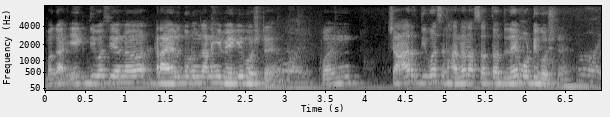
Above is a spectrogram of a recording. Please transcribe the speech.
बघा एक दिवस येणं ट्रायल करून जाणं ही वेगळी गोष्ट आहे. पण चार दिवस राहणं ना सतत लय मोठी गोष्ट आहे.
